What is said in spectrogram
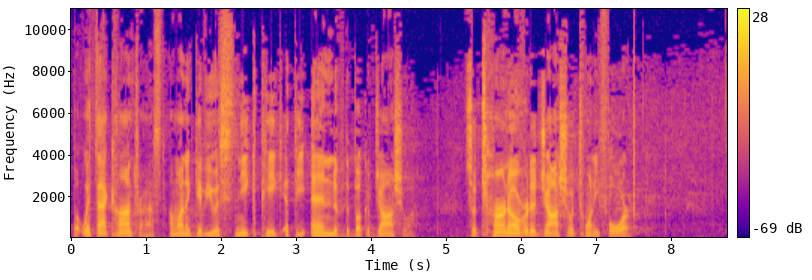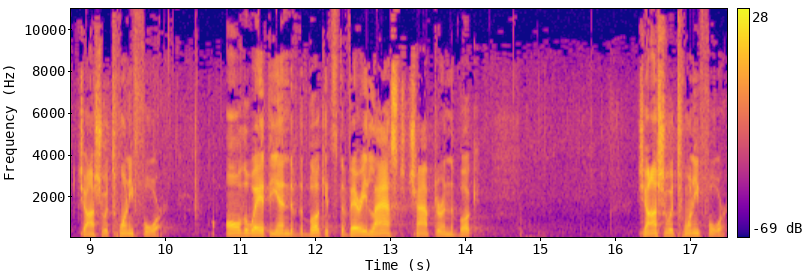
But with that contrast, I want to give you a sneak peek at the end of the book of Joshua. So turn over to Joshua 24. Joshua 24. All the way at the end of the book, it's the very last chapter in the book. Joshua 24.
